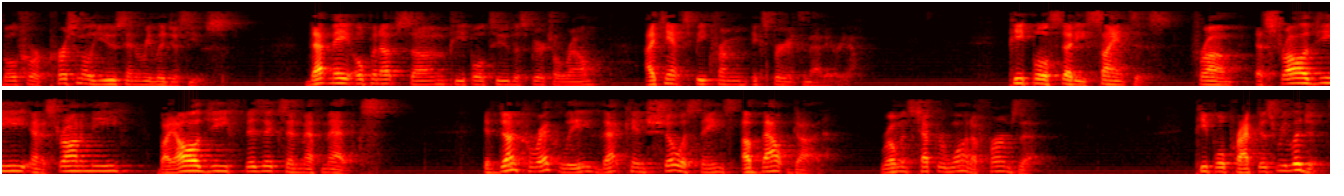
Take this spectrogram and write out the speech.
both for personal use and religious use. That may open up some people to the spiritual realm. I can't speak from experience in that area. People study sciences, from astrology and astronomy biology, physics, and mathematics. If done correctly, that can show us things about God. Romans chapter 1 affirms that. People practice religions.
